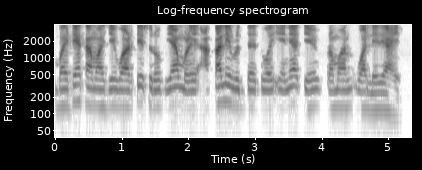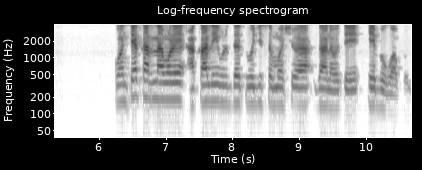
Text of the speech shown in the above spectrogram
बैठ्या कामाचे वाढते स्वरूप यामुळे अकाली वृद्धत्व येण्याचे प्रमाण वाढलेले आहे. कोणत्या कारणामुळे अकाली वृद्धत्वाची समस्या जाणवते हे बघू आपण.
